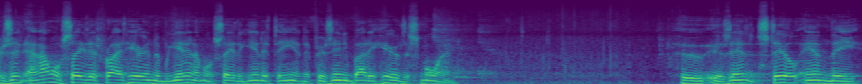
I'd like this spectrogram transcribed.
Any, and I'm going to say this right here in the beginning, I'm going to say it again at the end. If there's anybody here this morning who is in, still in the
